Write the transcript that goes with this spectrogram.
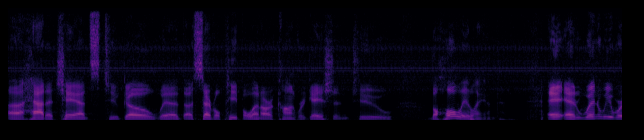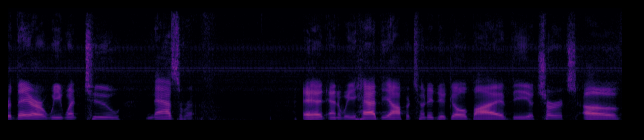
uh, had a chance to go with uh, several people in our congregation to the Holy Land. A- and when we were there, we went to Nazareth. And, and we had the opportunity to go by the church of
